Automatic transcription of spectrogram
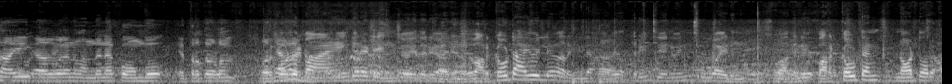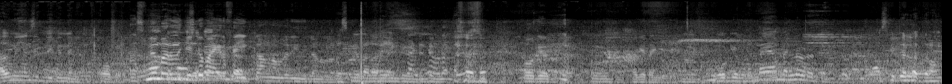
സായി അതുപോലെ തന്നെ നന്ദന കോംബോ എത്രത്തോളം ഞങ്ങൾ ഭയങ്കരമായിട്ട് എൻജോയ് ചെയ്തൊരു കാര്യമാണ്. അത് വർക്കൗട്ട് ആയോ ഇല്ലയോ അറിയില്ല. അത് അത്രയും ജെനുവിൻ ട്രൂ ആയിരുന്നു. സോ അതിൽ വർക്കൗട്ട് ആൻഡ് നോട്ട് അതൊന്നും ഞാൻ ചിന്തിക്കുന്നില്ല. റസ്മിൻ പറയുന്നത് ജിൻഡു ഭയങ്കര ഫേക്ക് ആണെന്നുള്ള രീതിയിലാണ് പറയുന്നത് റസ്മി പറഞ്ഞത് ഞാൻ കേട്ടിട്ടില്ല. Okay okay okay thank you okay ഞാൻ മെല്ലെ ഹോസ്പിറ്റലിൽ എത്തണം.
